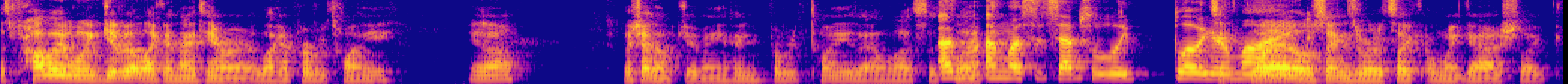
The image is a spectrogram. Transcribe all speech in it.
it's probably wouldn't give it like a nineteen or like a perfect twenty. You know, which I don't give anything perfect twenties unless it's Un- like unless it's absolutely blow your like one of those things where it's like, oh my gosh, like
